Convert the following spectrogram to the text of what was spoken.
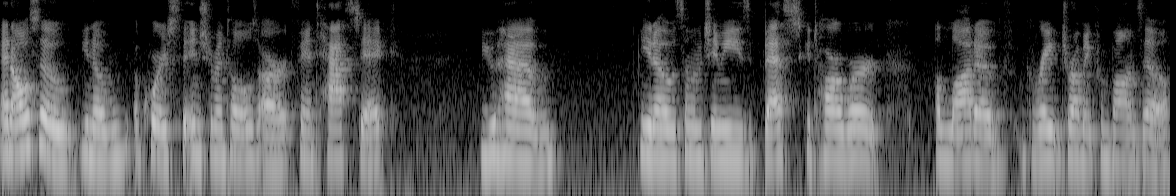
And also, you know, of course, the instrumentals are fantastic. You have, you know, some of Jimmy's best guitar work, a lot of great drumming from Bonzo.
